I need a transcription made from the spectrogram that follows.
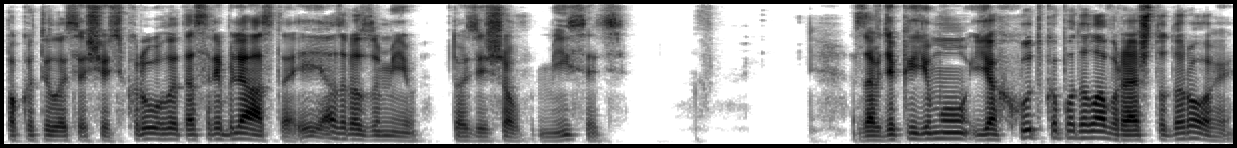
покотилося щось кругле та сріблясте, і я зрозумів, то зійшов місяць. Завдяки йому я хутко подолав решту дороги,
